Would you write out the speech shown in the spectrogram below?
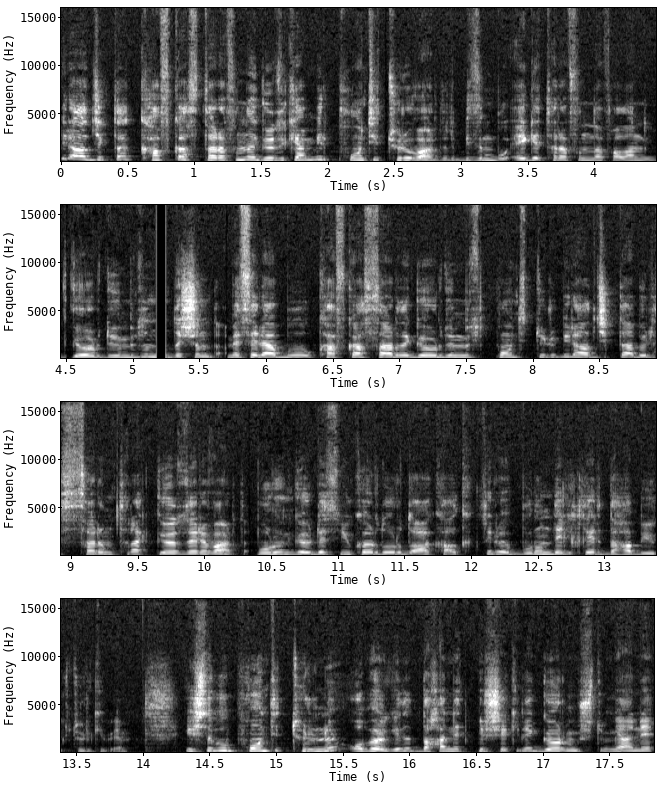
birazcık da Kafkas tarafında gözüken bir pontit türü vardır. Bizim bu Ege tarafında falan gördüğümüzün dışında. Mesela bu Kafkaslarda gördüğümüz pontit türü birazcık daha böyle sarımtırak gözleri vardı. Burun gövdesi yukarı doğru daha kalkıktır ve burun delikleri daha büyüktür gibi. İşte bu pontit türünü o bölgede daha net bir şekilde görmüştüm. Yani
